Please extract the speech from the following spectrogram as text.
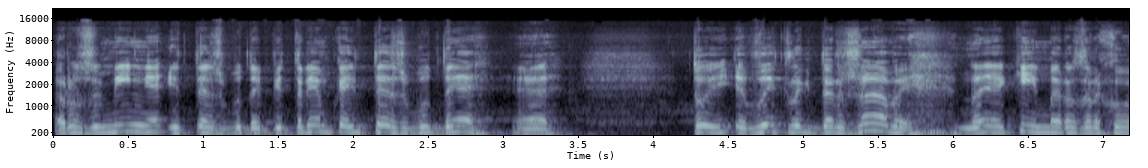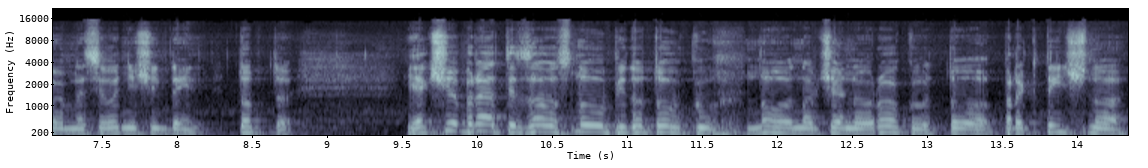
розуміння, і теж буде підтримка, і теж буде. Е, той виклик держави, на який ми розраховуємо на сьогоднішній день. Тобто, якщо брати за основу підготовку нового навчального року, то практично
